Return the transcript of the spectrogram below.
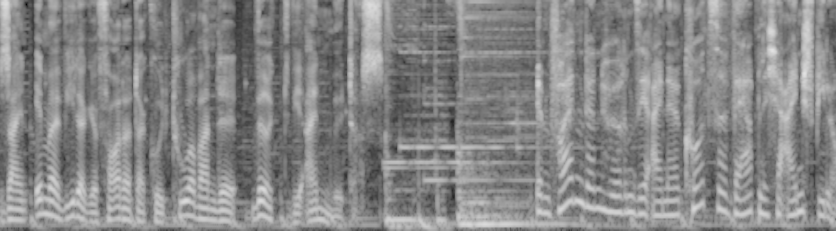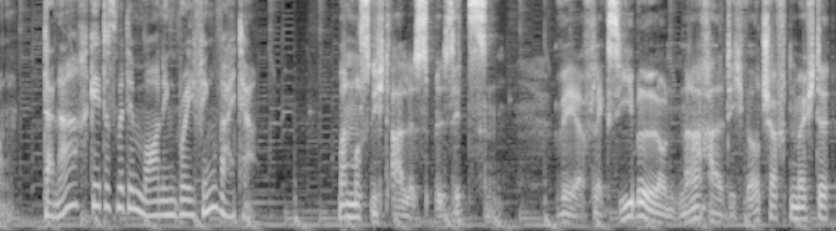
Sein immer wieder geforderter Kulturwandel wirkt wie ein Mythos. Im Folgenden hören Sie eine kurze werbliche Einspielung. Danach geht es mit dem Morning Briefing weiter. Man muss nicht alles besitzen. Wer flexibel und nachhaltig wirtschaften möchte,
